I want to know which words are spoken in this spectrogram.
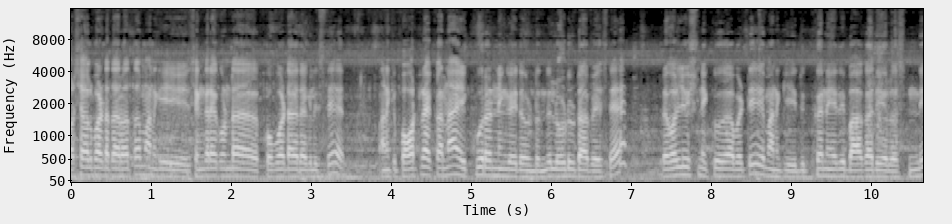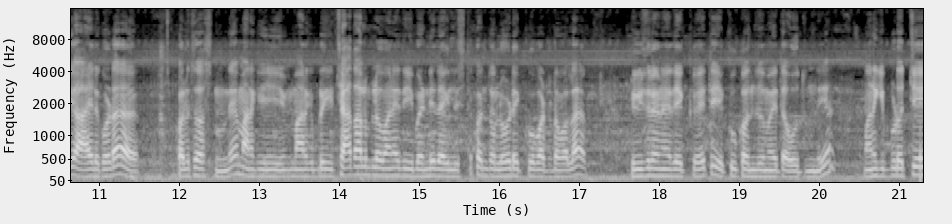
వర్షాలు పడ్డ తర్వాత మనకి సింగరాకొండ కొబ్బోటా తగిలిస్తే మనకి పవర్ ట్రాక్ కన్నా ఎక్కువ రన్నింగ్ అయితే ఉంటుంది. లోడు టాప్ వేస్తే రెవల్యూషన్ ఎక్కువ కాబట్టి మనకి దుక్కు అనేది బాగా దిగలు వస్తుంది. ఆయిల్ కూడా కలిసి వస్తుంది. మనకి మనకి ఇప్పుడు ఈ చేతాలం అనేది ఈ బండి తగిలిస్తే కొంచెం లోడ్ ఎక్కువ పట్టడం వల్ల డీజిల్ అనేది ఎక్కువ అయితే ఎక్కువ కన్జ్యూమ్ అయితే అవుతుంది. మనకి ఇప్పుడు వచ్చే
